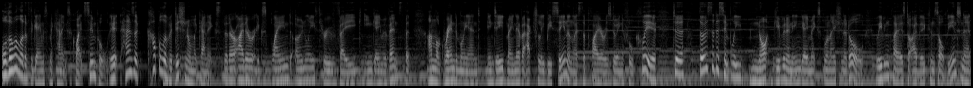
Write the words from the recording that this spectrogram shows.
Although a lot of the game's mechanics are quite simple, it has a couple of additional mechanics that are either explained only through vague in-game events that unlock randomly and indeed may never actually be seen unless the player is doing a full clear, to those that are simply not given an in-game explanation at all, leaving players to either consult the internet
